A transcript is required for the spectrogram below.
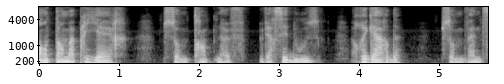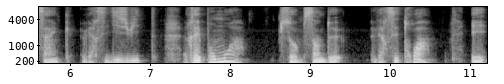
Entends ma prière. Psaume 39, verset 12. Regarde. Psaume 25, verset 18. Réponds-moi. Psaume 102, verset 3. Et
